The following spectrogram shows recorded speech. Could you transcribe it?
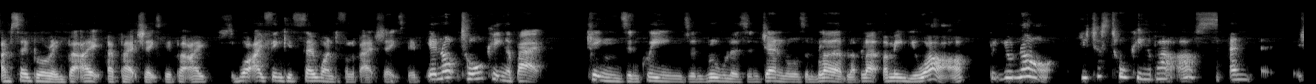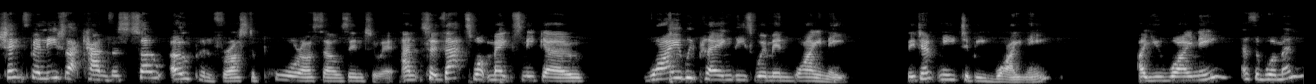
I'm so boring, but I about Shakespeare. But I, what I think is so wonderful about Shakespeare, you're not talking about kings and queens and rulers and generals and blah blah blah. I mean, you are, but you're not. You're just talking about us. And Shakespeare leaves that canvas so open for us to pour ourselves into it. And so that's what makes me go, why are we playing these women whiny? They don't need to be whiny. Are you whiny as a woman?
